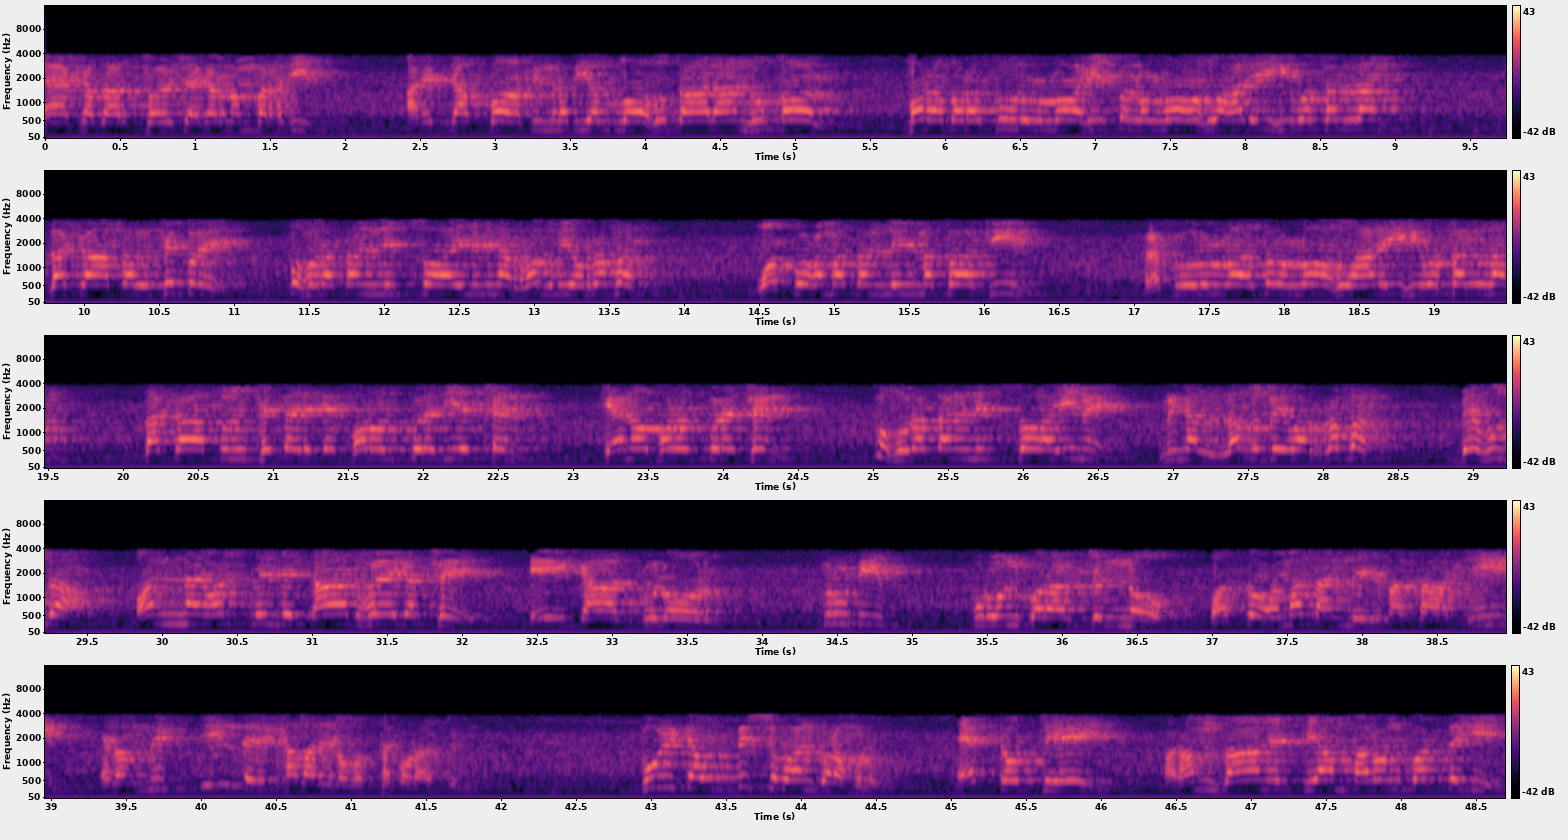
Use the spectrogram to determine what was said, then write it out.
এক হাজার ছয়শ এগারো নম্বর হাদিস عن ابن عباس رضي الله تعالى عنه قال فرض رسول الله صلى الله عليه وسلم জাকাত আল ফিতরে, তোহরাতান লিসাইম মিনার রাগবি ওয়ার রাফাস, ওয়া তু'মাতান লিল মাসাকিন। রাসূলুল্লাহ ফরজ করে দিয়েছেন। কেন ফরজ করেছেন? তুহরাতান লিসাইমে মিনাল লাগবি ওয়ার রাফাস। বেহুদা, অন্যায় অশ্লীল যে কাজ হয়ে গেছে, এই কাজগুলোর ত্রুটি পূরণ করার জন্য এবং মিসকিনদের খাবারের ব্যবস্থা করার জন্য। দুইটা উদ্দেশ্য বয়ন করা হলো। একটা হচ্ছে এই, রমজানের সিয়াম পালন করতে গিয়ে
